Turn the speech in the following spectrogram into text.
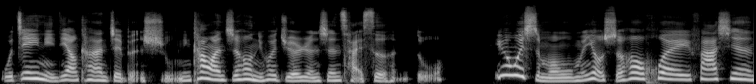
我建议你一定要看看这本书。你看完之后，你会觉得人生彩色很多。因为为什么我们有时候会发现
